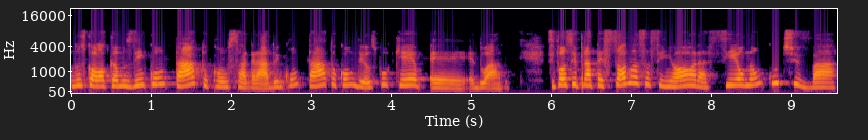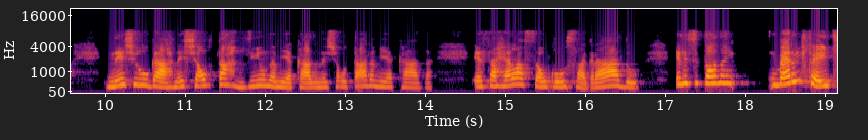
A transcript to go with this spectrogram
nos colocamos em contato com o sagrado, em contato com Deus. Porque, é, Eduardo, se fosse para ter só Nossa Senhora, se eu não cultivar neste lugar, neste altarzinho da minha casa, neste altar da minha casa, essa relação com o sagrado, ele se torna um mero enfeite.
